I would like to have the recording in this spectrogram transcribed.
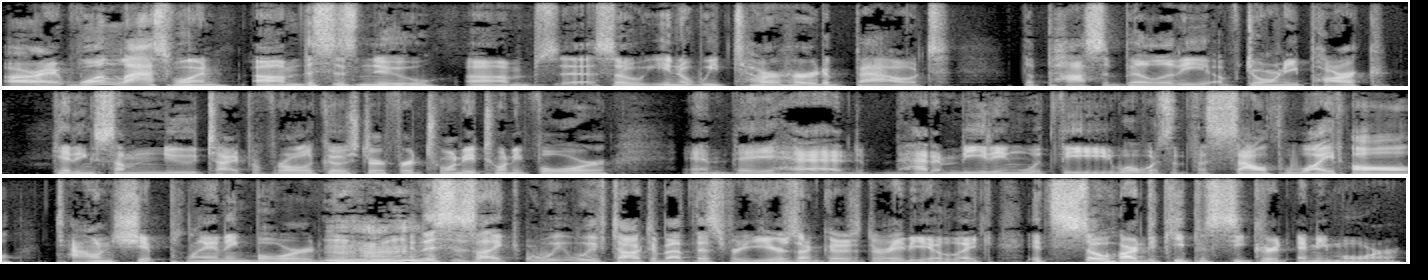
All right, one last one. Um, this is new. Um, so you know, we t- heard about the possibility of Dorney Park getting some new type of roller coaster for 2024, and they had had a meeting with the what was it, the South Whitehall Township Planning Board. Mhm. And this is like we, we've talked about this for years on Coaster Radio. Like it's so hard to keep a secret anymore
